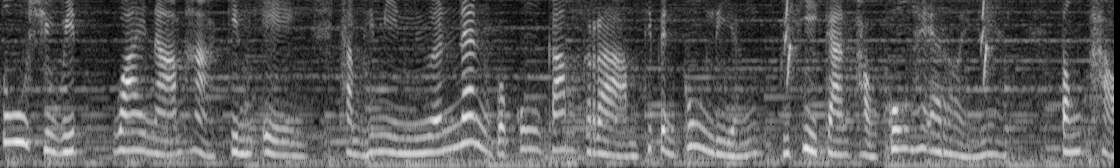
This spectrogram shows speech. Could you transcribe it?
สู้ชีวิตว่ายน้ำหากินเองทำให้มีเนื้อแน่นกว่ากุ้งกล้ามกราม ที่เป็นกุ้งเลี้ยง วิธีการเผากุ้งให้อร่อยเนี่ยต้องเผา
